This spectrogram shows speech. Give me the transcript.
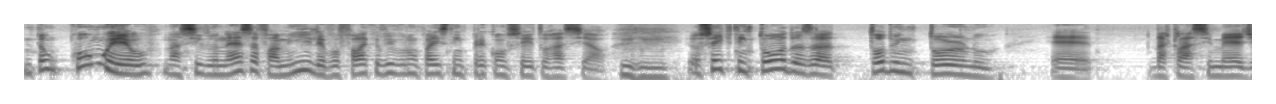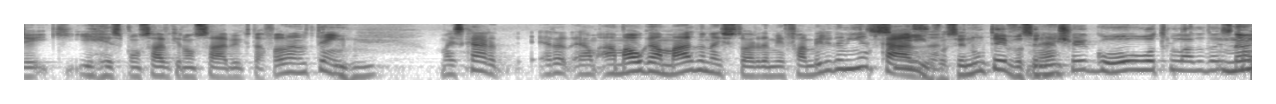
Então, como eu, nascido nessa família, vou falar que eu vivo num país que tem preconceito racial. Eu sei que tem todas a, todo o entorno é, da classe média que- irresponsável que não sabe o que está falando, tem. Mas, cara, era amalgamado na história da minha família e da minha casa. Sim, você não teve, você né? não enxergou o outro lado da história. Não,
